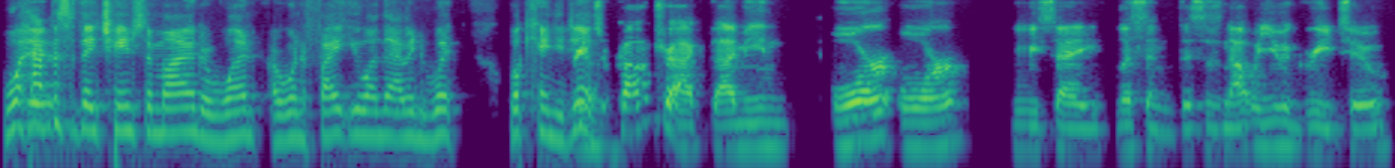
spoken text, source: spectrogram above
what happens if they change their mind or want or want to fight you on that? I mean, what what can you do? breach of contract, I mean, or, or we say, listen, this is not what you agreed to.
